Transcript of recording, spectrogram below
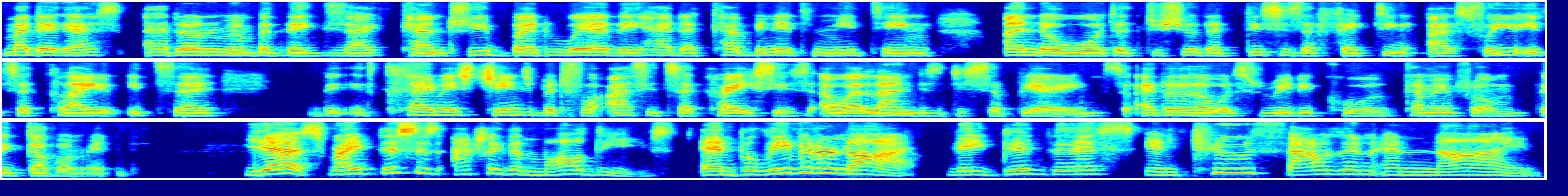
Madagascar. I don't remember the exact country, but where they had a cabinet meeting underwater to show that this is affecting us. For you, it's a climate, it's a it's climate change, but for us, it's a crisis. Our land is disappearing. So I thought that was really cool coming from the government. Yes, right. This is actually the Maldives. And believe it or not, they did this in 2009.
